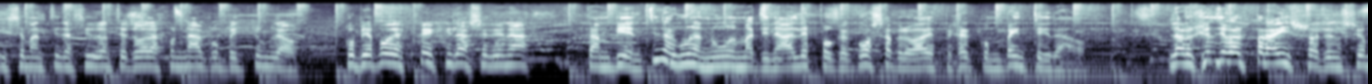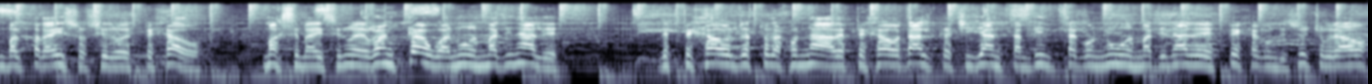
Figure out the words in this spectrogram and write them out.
y se mantiene así durante toda la jornada con 21 grados. Copiapó despeja y La Serena también. Tiene algunas nubes matinales, poca cosa, pero va a despejar con 20 grados. La región de Valparaíso, atención Valparaíso, cielo despejado, máxima 19. Rancagua, nubes matinales, despejado el resto de la jornada, despejado Talca, Chillán, también está con nubes matinales, despeja con 18 grados.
